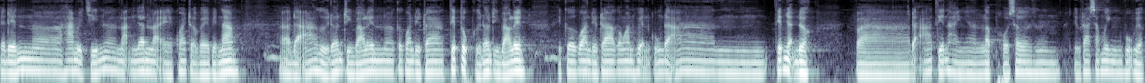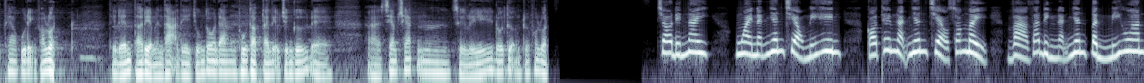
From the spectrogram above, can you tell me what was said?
Thì đến ờ, 2019 ờ, nạn nhân lại quay trở về Việt Nam ờ, đã gửi đơn trình báo lên cơ quan điều tra, tiếp tục gửi đơn trình báo lên thì cơ quan điều tra công an huyện cũng đã tiếp nhận được và đã tiến hành lập hồ sơ điều tra xác minh vụ việc theo quy định pháp luật thì đến thời điểm hiện tại thì chúng tôi đang thu thập tài liệu chứng cứ để à, xem xét ừ, xử lý đối tượng trước pháp luật. Cho đến nay, ngoài nạn nhân Trẻo Mỹ Hin, có thêm nạn nhân Trẻo Soang Mẩy và gia đình nạn nhân Tần Mỹ Hoan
